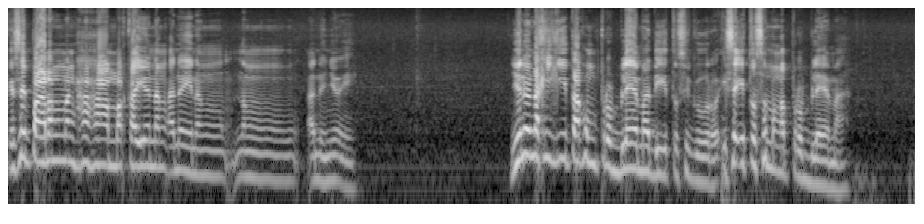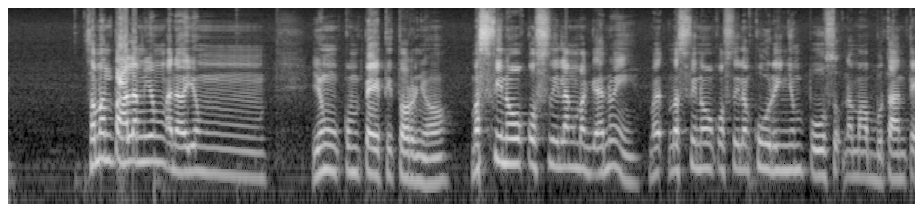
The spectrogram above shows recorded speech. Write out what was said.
Kasi parang nanghahama kayo ng ano eh, ng, ng ano nyo eh. Yun ang nakikita kong problema dito siguro. Isa ito sa mga problema. Samantalang yung ano, yung yung competitor nyo, mas finocus nilang mag ano eh, mas finocus nilang kunin yung puso ng mga butante.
